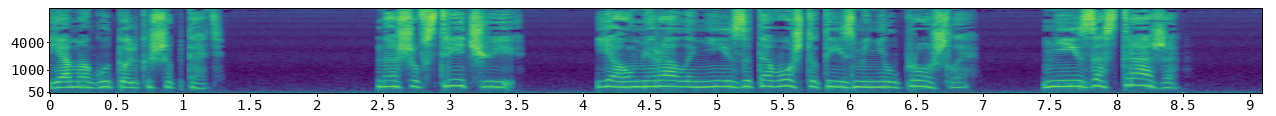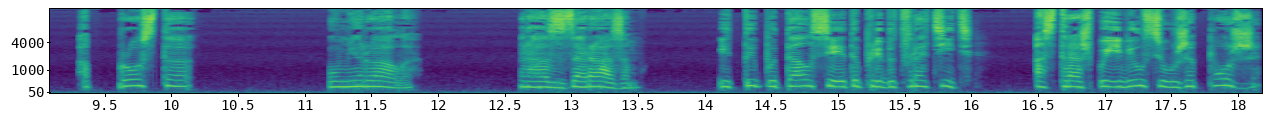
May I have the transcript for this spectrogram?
Я могу только шептать. Нашу встречу и... Я умирала не из-за того, что ты изменил прошлое, не из-за стража, а просто умирала. Раз за разом. И ты пытался это предотвратить, а страж появился уже позже.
